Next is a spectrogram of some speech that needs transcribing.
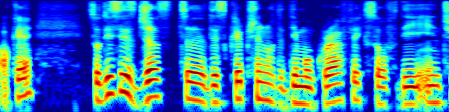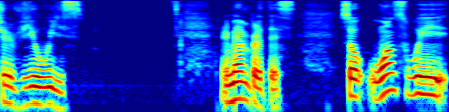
Okay, so this is just a description of the demographics of the interviewees. Remember this. So once we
